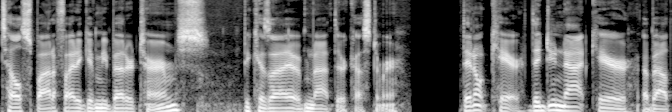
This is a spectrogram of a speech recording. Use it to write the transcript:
tell Spotify to give me better terms because I am not their customer. They don't care. They do not care about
